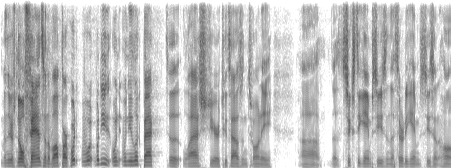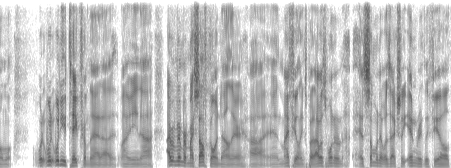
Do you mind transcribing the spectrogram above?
when there's no fans in the ballpark, what what, what do you when when you look back to last year, 2020, uh, the 60 game season, the 30 game season at home? What, what, what do you take from that? Uh, I mean, uh, I remember myself going down there uh, and my feelings, but I was wondering, as someone that was actually in Wrigley Field,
